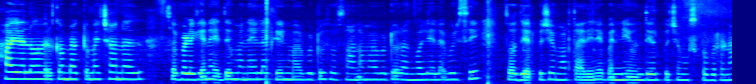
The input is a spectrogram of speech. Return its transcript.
Hi hello welcome back to my channel so ಬೆಳಗ್ಗೆನೇ ಎದ್ದು ಮನೆಯೆಲ್ಲ ಕ್ಲೀನ್ ಮಾಡಿಬಿಟ್ಟು ಸೊ ಸ್ನಾನ ಮಾಡಿಬಿಟ್ಟು, ರಂಗೋಲಿ ಎಲ್ಲ ಬಿಡಿಸಿ ಸೊ ದೇವ್ರ ಪೂಜೆ ಮಾಡ್ತಾಯಿದ್ದೀನಿ ಬನ್ನಿ ಒಂದು ದೇವ್ರ ಪೂಜೆ ಮುಗಿಸ್ಕೊಬರೋಣ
